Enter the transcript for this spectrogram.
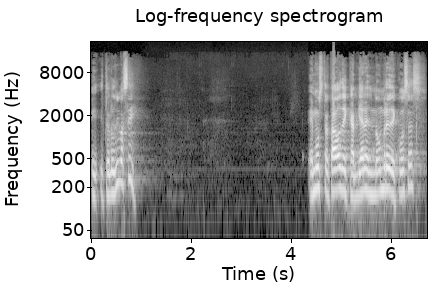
Y, te lo digo así. Hemos tratado de cambiar el nombre de cosas.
